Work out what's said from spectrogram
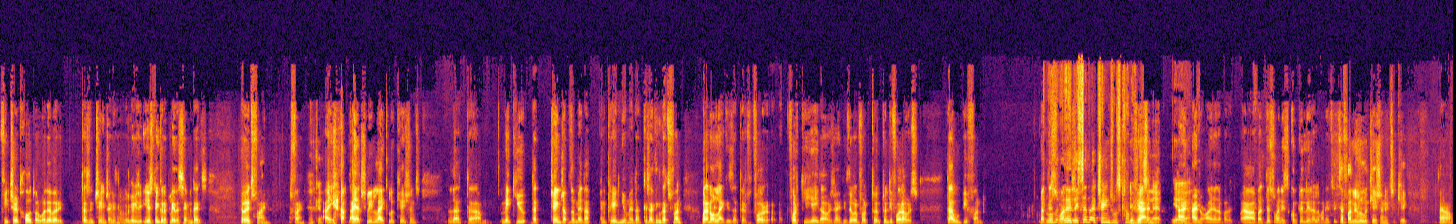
featured hot or whatever. It doesn't change anything. You're, you're still going to play the same decks, so it's fine. It's fine. Okay. I I actually like locations that um, make you that change up the meta and create new meta because I think that's fun. What I don't like is that they're for 48 hours, right? If they were for tw- 24 hours, that would be fun. But Well, this one they, is they said that change was coming. They're fixing that. Yeah, yeah. I, I know, I know about it. Uh, but this one is completely irrelevant. It's, it's a fun little location. It's okay. Um,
